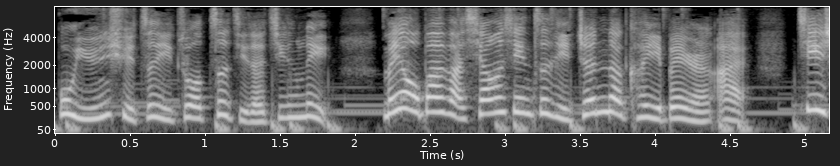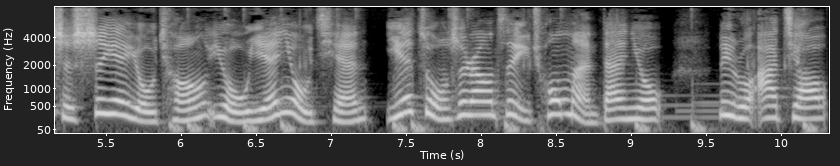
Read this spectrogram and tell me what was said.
不允许自己做自己的经历，没有办法相信自己真的可以被人爱，即使事业有成、有颜有钱，也总是让自己充满担忧。例如阿娇，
